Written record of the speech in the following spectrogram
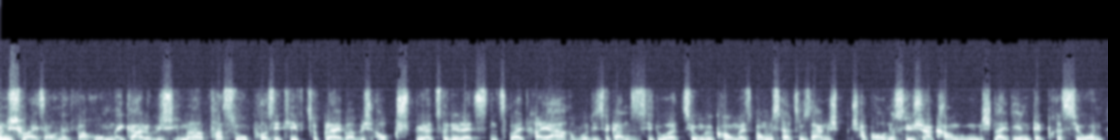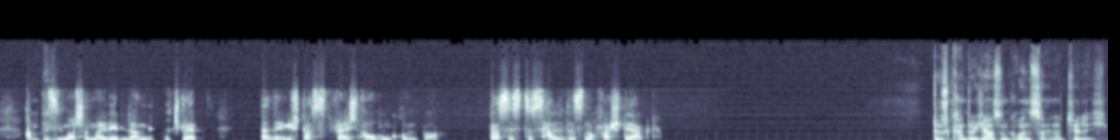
Und ich weiß auch nicht warum, egal ob ich immer versuche, positiv zu bleiben, habe ich auch gespürt, so die letzten zwei, drei Jahre, wo diese ganze Situation gekommen ist. Man muss dazu sagen, ich, ich habe auch eine psychische Erkrankung, ich leide in Depression, habe okay. das immer schon mein Leben lang mitgeschleppt. Da denke ich, dass das vielleicht auch ein Grund war. dass es das halt das noch verstärkt. Das kann durchaus ein Grund sein, natürlich.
